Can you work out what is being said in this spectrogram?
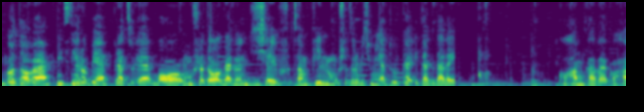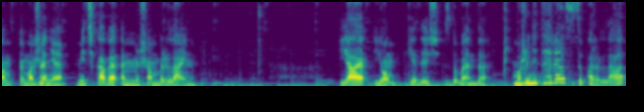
gotowe. Nic nie robię, pracuję, bo muszę to ogarnąć. Dzisiaj wrzucam film, muszę zrobić miniaturkę i tak dalej. Kocham kawę, kocham marzenie mieć kawę Emmy Chamberlain. Ja ją kiedyś zdobędę. Może nie teraz, za parę lat?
